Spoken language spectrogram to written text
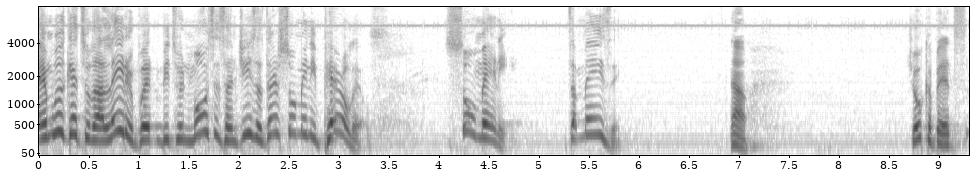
And, we'll get to that later, but between Moses and Jesus, there's so many parallels. So many. It's amazing. Now, Jochebed's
